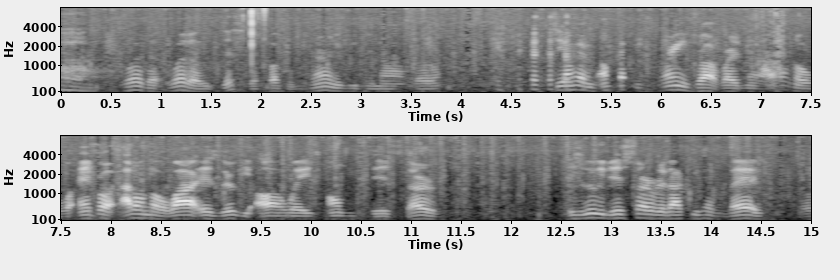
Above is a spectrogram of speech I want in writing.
Oh, what a what a this is a fucking journey we've been on, bro. See, I'm having I'm having a brain drop right now. I don't know why, and bro, I don't know why it's literally always only this server. It's literally this server that I keep having lags. Bro.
